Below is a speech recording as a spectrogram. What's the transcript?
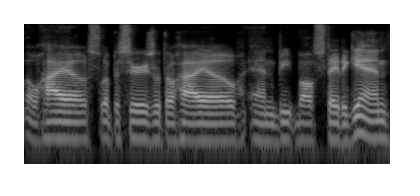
Ohio, swept a series with Ohio, and beat Ball State again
